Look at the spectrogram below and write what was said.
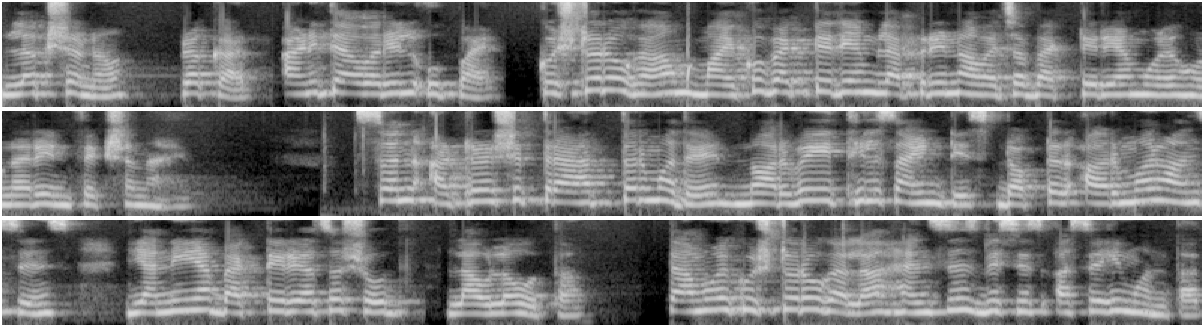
लक्षणं प्रकार आणि त्यावरील उपाय. कुष्ठरोग हा मायकोबॅक्टेरियम लॅपरी नावाच्या बॅक्टेरियामुळे होणारे इन्फेक्शन आहे. सन अठराशे त्र्याहत्तरमध्ये नॉर्वे येथील सायंटिस्ट डॉक्टर आर्मर हॉन्सेन्स यांनी या बॅक्टेरियाचा शोध लावला होता. त्यामुळे कुष्ठरोगाला हॅन्सेन्स डिसीज असेही म्हणतात.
